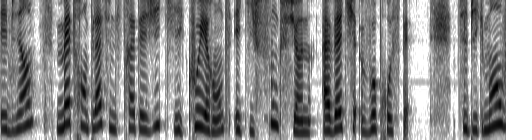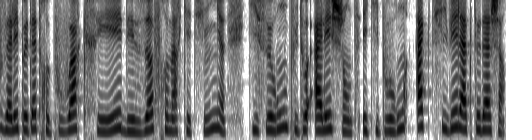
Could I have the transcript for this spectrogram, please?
eh bien, mettre en place une stratégie qui est cohérente et qui fonctionne avec vos prospects. Typiquement, vous allez peut-être pouvoir créer des offres marketing qui seront plutôt alléchantes et qui pourront activer l'acte d'achat.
